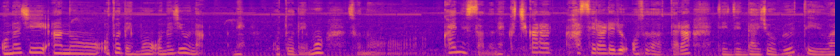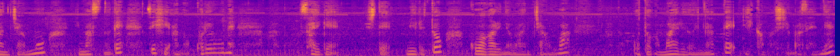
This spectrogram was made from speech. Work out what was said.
同じあの音でも同じようなね音でもその飼い主さんのね口から発せられる音だったら全然大丈夫っていうワンちゃんもいますので是非これをねあの再現してみると怖がりなワンちゃんは音がマイルドになっていいかもしれませんね。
